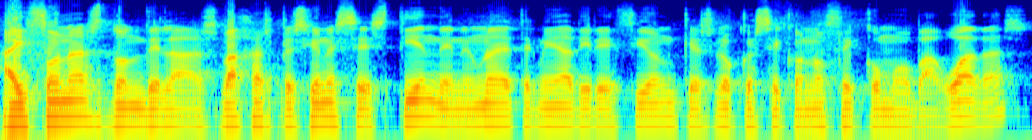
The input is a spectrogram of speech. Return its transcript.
Hay zonas donde las bajas presiones se extienden en una determinada dirección, que es lo que se conoce como vaguadas,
